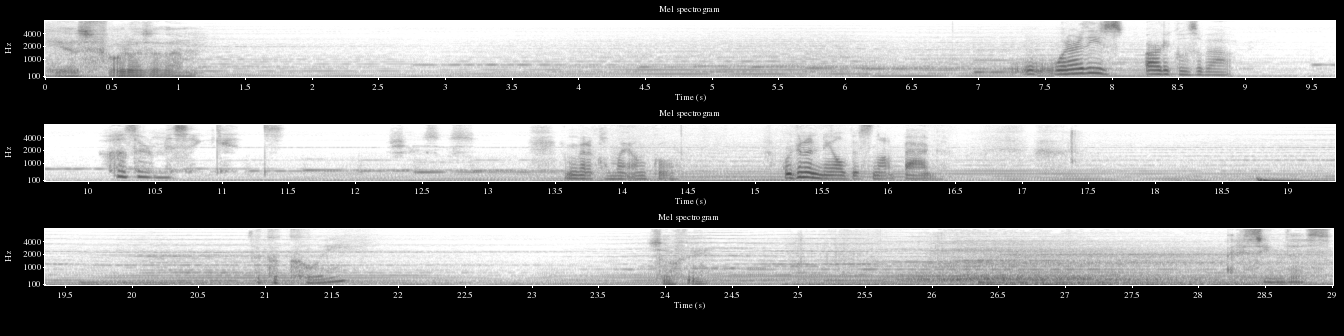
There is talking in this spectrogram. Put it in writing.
He has photos of them. What are these articles about? Other missing kids. Jesus. I'm gonna call my uncle. We're gonna nail this not bag. The cucuy? Sophie? I've seen this.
